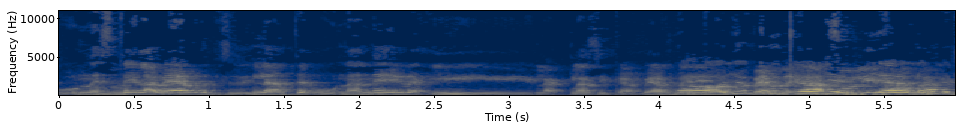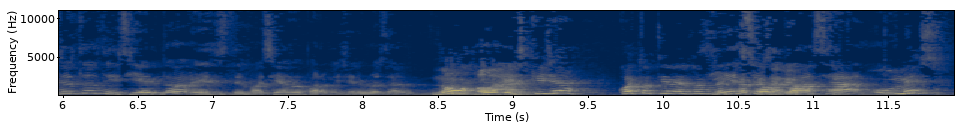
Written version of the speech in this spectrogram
una estela verde, pues, Green Lantern, una negra y la clásica verde, No, yo creo que hoy en azul y día roja. lo que tú estás diciendo es demasiado para mi cerebro. O sea, No, es que ya, ¿cuánto tiene el Si que eso salió? pasa- ¿Un mes?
